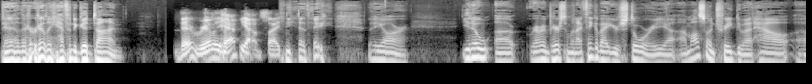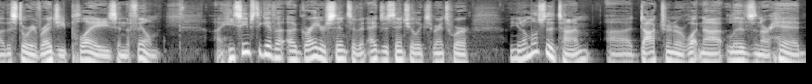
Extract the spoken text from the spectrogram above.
Yeah, they're really having a good time. They're really happy outside. yeah, they they are. You know, uh, Reverend Pearson, when I think about your story, uh, I'm also intrigued about how uh, the story of Reggie plays in the film. Uh, he seems to give a, a, greater sense of an existential experience where, you know, most of the time uh, doctrine or whatnot lives in our head.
